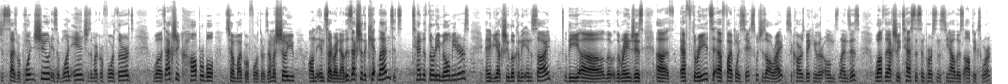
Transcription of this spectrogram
just the size of a point and shoot? Is it one inch? Is it micro four thirds? Well, it's actually comparable to a micro four thirds. I'm going to show you on the inside right now. This is actually the kit lens. It's 10 to 30 millimeters, and if you actually look on the inside, the uh, the, the, range is uh, f3 to f5.6, which is all right. Sakar is making their own lenses. We'll have to actually test this in person to see how those optics work.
